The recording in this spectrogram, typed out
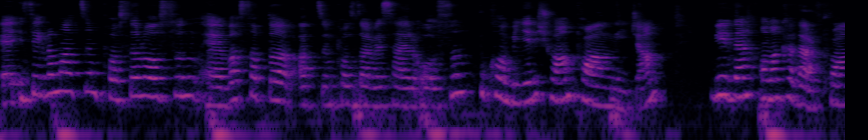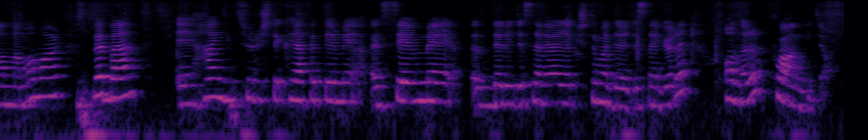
Ee, Instagram'a attığım postlar olsun, e, WhatsApp'ta attığım postlar vesaire olsun. Bu kombinleri şu an puanlayacağım. Birden 10'a kadar puanlama var ve ben e, hangi tür işte kıyafetlerimi e, sevme derecesine veya yakıştırma derecesine göre onları puanlayacağım.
